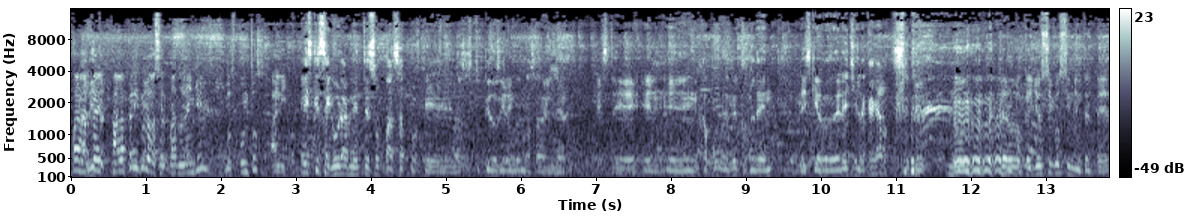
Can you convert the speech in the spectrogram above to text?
Para la, para película va a ser Battle Angel, dos puntos, Alita. Es que seguramente eso pasa porque los estúpidos gringos no saben leer. Este, en, en Japón pues, leen de izquierda a derecha y la cagaron. No, pero lo que yo sigo sin entender,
